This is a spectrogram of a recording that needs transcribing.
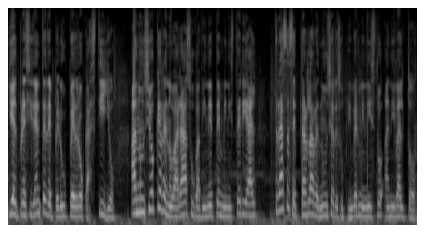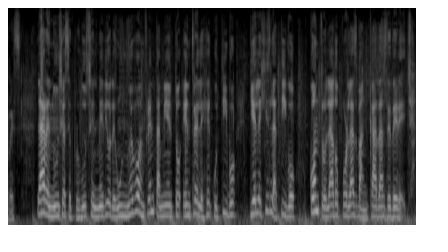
Y el presidente de Perú, Pedro Castillo, anunció que renovará su gabinete ministerial tras aceptar la renuncia de su primer ministro Aníbal Torres. La renuncia se produce en medio de un nuevo enfrentamiento entre el Ejecutivo y el Legislativo controlado por las bancadas de derecha.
